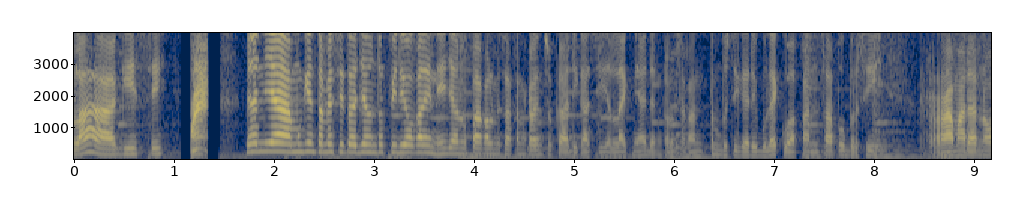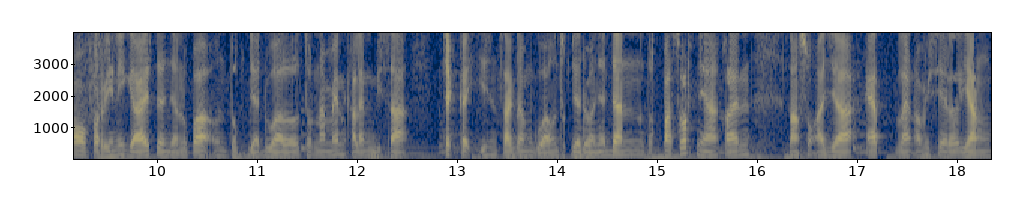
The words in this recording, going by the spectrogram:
lagi sih. Dan ya mungkin sampai situ aja untuk video kali ini. Jangan lupa kalau misalkan kalian suka dikasih like-nya. Dan kalau misalkan tembus 3000 like gua akan sapu bersih Ramadan over ini guys. Dan jangan lupa untuk jadwal turnamen kalian bisa cek ke Instagram gua untuk jadwalnya. Dan untuk passwordnya kalian langsung aja add line official yang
